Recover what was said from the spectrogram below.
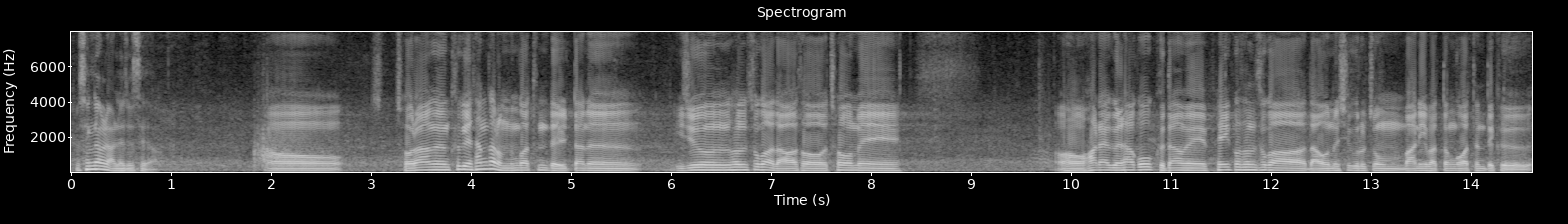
좀 생각을 알려주세요. 어 저랑은 크게 상관없는 것 같은데 일단은 이준 선수가 나와서 처음에 어, 활약을 하고 그 다음에 페이커 선수가 나오는 식으로 좀 많이 봤던 것 같은데 그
